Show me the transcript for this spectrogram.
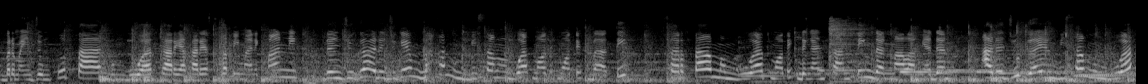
bermain jemputan, membuat karya-karya seperti manik-manik, dan juga ada juga yang bahkan bisa membuat motif-motif batik serta membuat motif dengan canting dan malamnya. Dan ada juga yang bisa membuat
